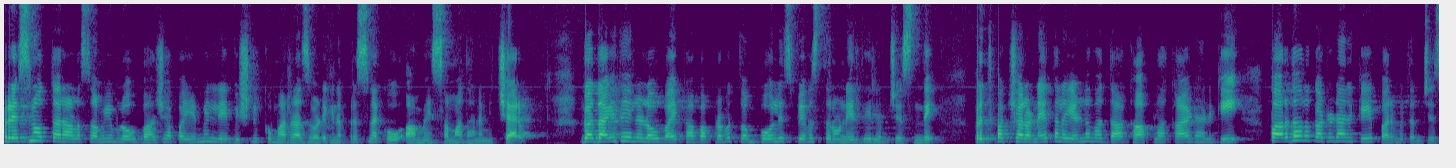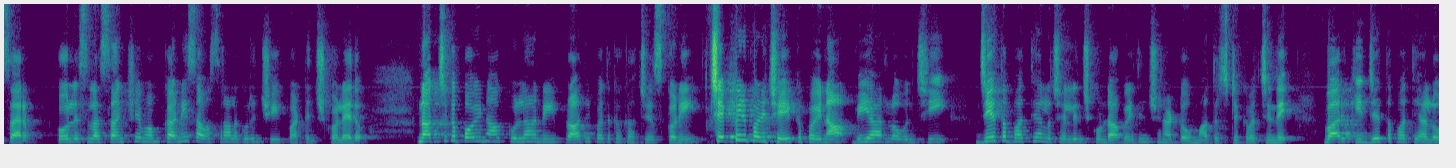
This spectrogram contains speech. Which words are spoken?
ప్రశ్నోత్తరాల సమయంలో భాజపా ఎమ్మెల్యే విష్ణుకుమార్ రాజు అడిగిన ప్రశ్నకు ఆమె సమాధానమిచ్చారు. గత ఐదేళ్ళలో వైకాపా ప్రభుత్వం పోలీస్ వ్యవస్థను నిర్వీర్యం చేసింది. ప్రతిపక్షాల నేతల ఇళ్ళ వద్ద కాపలా కాయడానికి పరదాలు కట్టడానికే పరిమితం చేశారు. పోలీసుల సంక్షేమం కనీస అవసరాల గురించి పట్టించుకోలేదు. నచ్చకపోయినా కులాన్ని ప్రాతిపదికగా చేసుకొని చెప్పిన పని చేయకపోయినా వీఆర్లో ఉంచి జీతభత్యాలు చెల్లించకుండా వేధించినట్టు మా దృష్టికి వచ్చింది. వారికి జీతభత్యాలు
